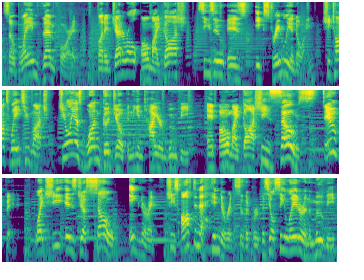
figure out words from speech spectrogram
So blame them for it. But in general, oh my gosh, Sisu is extremely annoying. She talks way too much. She only has one good joke in the entire movie, and oh my gosh, she's so stupid. Like, she is just so ignorant. She's often a hindrance to the group, as you'll see later in the movie,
